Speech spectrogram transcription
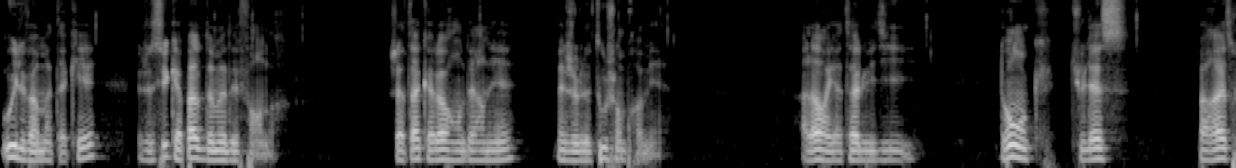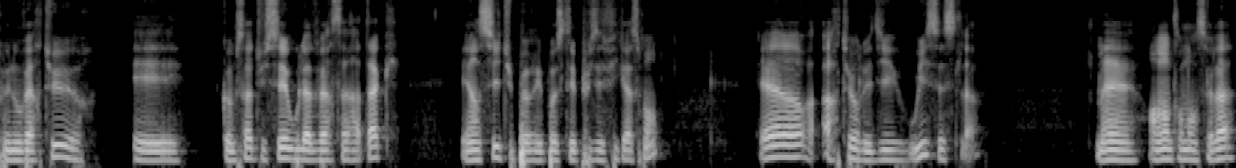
où il va m'attaquer, je suis capable de me défendre. J'attaque alors en dernier, mais je le touche en premier. Alors Yata lui dit Donc, tu laisses paraître une ouverture, et comme ça tu sais où l'adversaire attaque, et ainsi tu peux riposter plus efficacement et alors Arthur lui dit Oui, c'est cela. Mais en entendant cela,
